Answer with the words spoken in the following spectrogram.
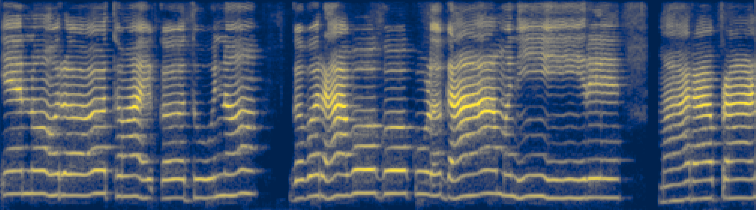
એનો રથ એક ધૂન ગવરાવો, ગોકુળ ગામની રે. મારા પ્રાણ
